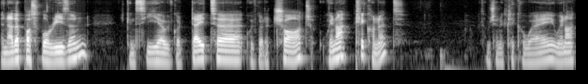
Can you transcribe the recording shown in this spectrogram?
another possible reason can see here we've got data we've got a chart when I click on it so I'm just going to click away when I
